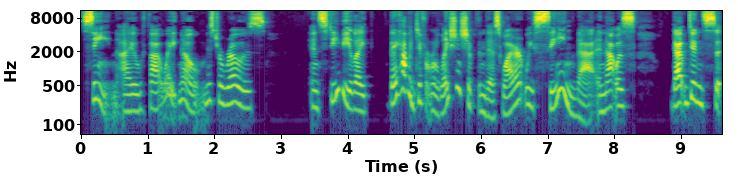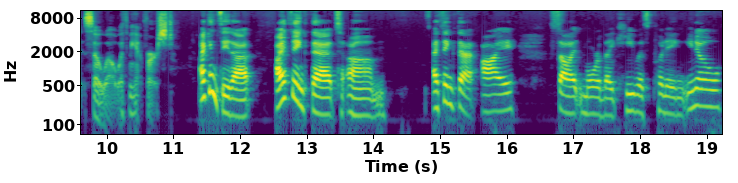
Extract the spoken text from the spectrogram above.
scene. I thought, wait, no, Mr. Rose and Stevie like they have a different relationship than this. Why aren't we seeing that? And that was that didn't sit so well with me at first. I can see that. I think that um I think that I saw it more like he was putting, you know,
